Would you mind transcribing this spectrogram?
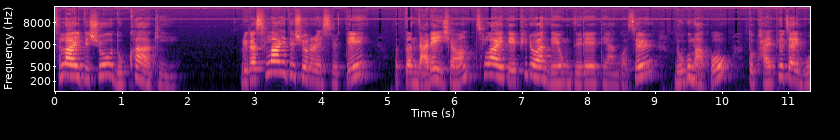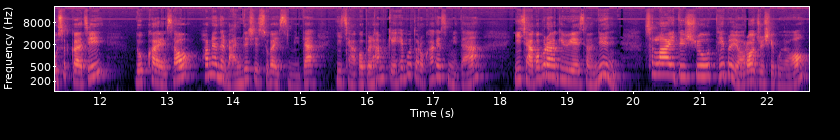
슬라이드쇼 녹화하기. 우리가 슬라이드쇼를 했을 때 어떤 나레이션, 슬라이드에 필요한 내용들에 대한 것을 녹음하고 또 발표자의 모습까지 녹화해서 화면을 만드실 수가 있습니다. 이 작업을 함께 해보도록 하겠습니다. 이 작업을 하기 위해서는 슬라이드쇼 탭을 열어주시고요.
